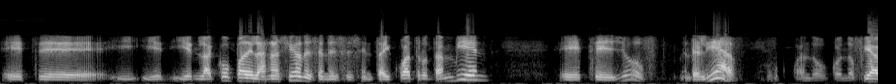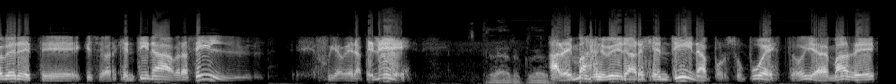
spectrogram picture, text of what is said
Este, y, y- en la Copa de las Naciones en el 64 también. Este, yo, en realidad, cuando, cuando fui a ver, este, qué sé Argentina-Brasil, fui a ver a Pelé Claro, claro. además de ver a Argentina, por supuesto, y además de,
